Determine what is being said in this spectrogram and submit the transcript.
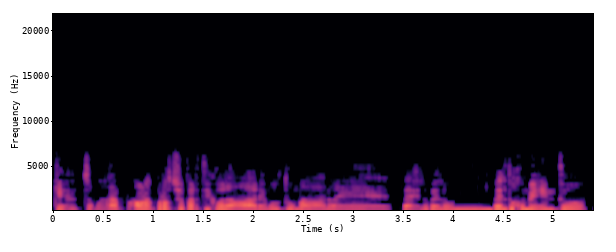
che insomma ha un approccio particolare, molto umano, è bello, bello, un bel documento,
